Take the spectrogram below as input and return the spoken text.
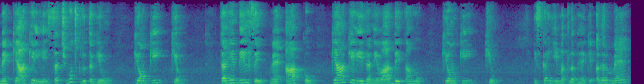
मैं क्या के लिए सचमुच कृतज्ञ हूँ? क्योंकि क्यों? तहे दिल से मैं आपको क्या के लिए धन्यवाद देता हूँ? क्योंकि क्यों? इसका ये मतलब है कि अगर मैं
